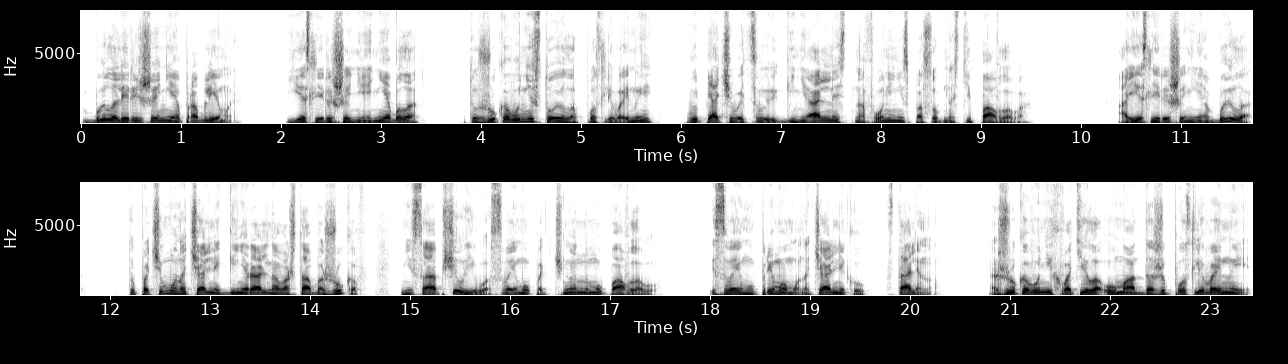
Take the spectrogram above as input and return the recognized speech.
Было ли решение проблемы? Если решения не было, то Жукову не стоило после войны выпячивать свою гениальность на фоне неспособности Павлова. А если решение было, то почему начальник генерального штаба Жуков не сообщил его своему подчиненному Павлову и своему прямому начальнику Сталину? Жукову не хватило ума даже после войны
